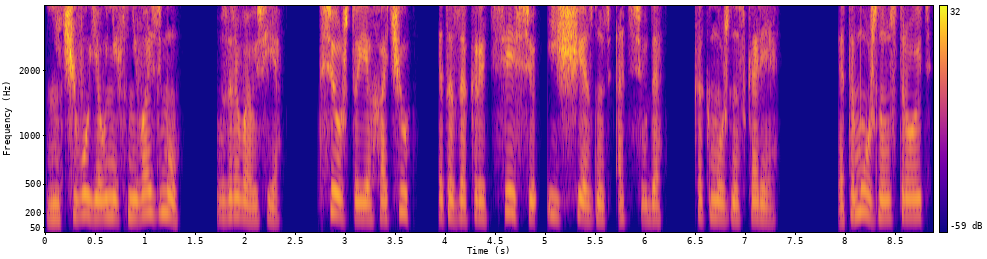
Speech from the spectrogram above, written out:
Ничего я у них не возьму, взрываюсь я. Все, что я хочу, это закрыть сессию и исчезнуть отсюда как можно скорее. Это можно устроить.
